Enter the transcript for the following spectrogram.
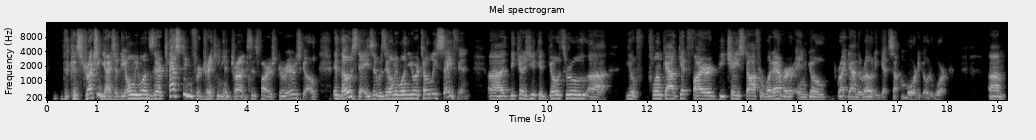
the construction guys are the only ones they're testing for drinking and drugs as far as careers go. In those days, it was the only one you were totally safe in uh, because you could go through you know, flunk out, get fired, be chased off or whatever, and go right down the road and get something more to go to work. Um,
